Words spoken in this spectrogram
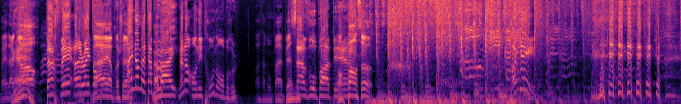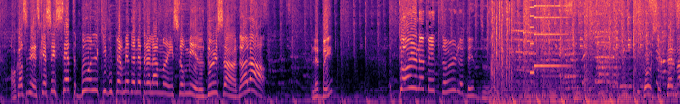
Ben d'accord. Parfait, alright. on Bye, fait- à la prochaine. Ah non, mais t'as Bye pas. bye. Non, non, on est trop nombreux. Ah, ça vaut pas la peine. Ça vaut pas la peine. On reprend ça. OK. On continue. Est-ce que c'est cette boule qui vous permet de mettre la main sur 1200 dollars? Le B. 2, le B2, le B2. Chico, c'est tellement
